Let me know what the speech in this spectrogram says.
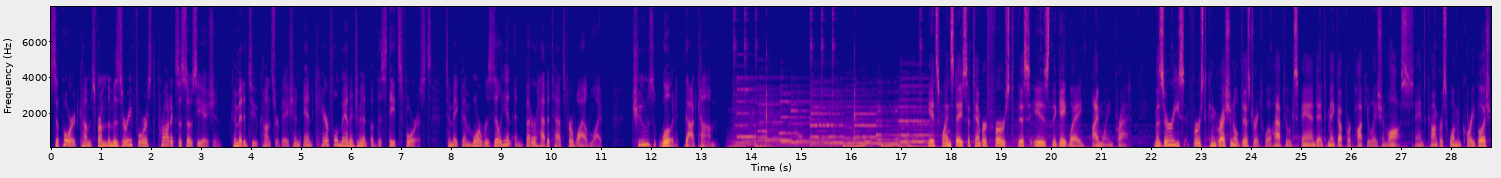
Support comes from the Missouri Forest Products Association, committed to conservation and careful management of the state's forests to make them more resilient and better habitats for wildlife. ChooseWood.com. It's Wednesday, September 1st. This is The Gateway. I'm Wayne Pratt. Missouri's 1st Congressional District will have to expand and make up for population loss, and Congresswoman Cori Bush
